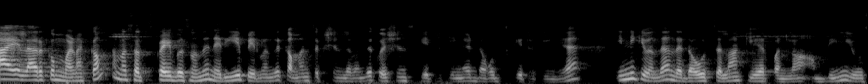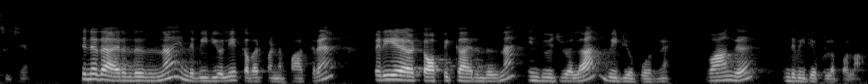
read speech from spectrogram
ஹாய் எல்லாருக்கும் வணக்கம். நம்ம சப்ஸ்கிரைபர்ஸ் வந்து நிறைய பேர் வந்து கமெண்ட் செக்ஷனில் வந்து கொஷின்ஸ் கேட்டிருக்கீங்க டவுட்ஸ் கேட்டிருக்கீங்க. இன்னைக்கு வந்து அந்த டவுட்ஸ் எல்லாம் கிளியர் பண்ணலாம் அப்படின்னு யோசித்தேன் சின்னதாக இருந்ததுன்னா இந்த வீடியோலேயே கவர் பண்ண பார்க்குறேன் பெரிய டாப்பிக்காக இருந்ததுன்னா இண்டிவிஜுவலாக வீடியோ போடுறேன். வாங்க இந்த வீடியோக்குள்ளே போகலாம்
